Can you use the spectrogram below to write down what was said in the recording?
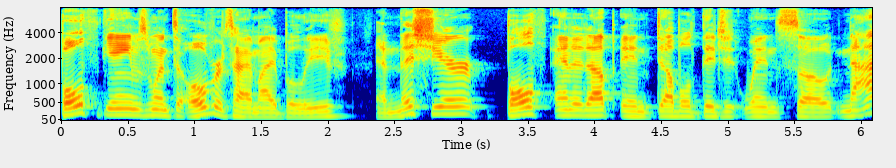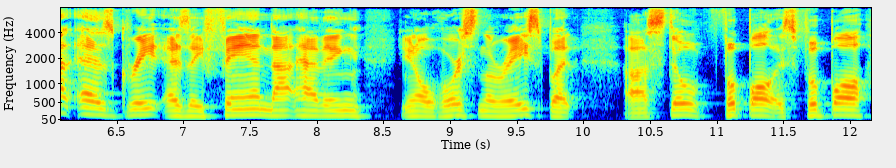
Both games went to overtime, I believe. And this year, both ended up in double digit wins. So, not as great as a fan not having, you know, horse in the race, but uh, still, football is football.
